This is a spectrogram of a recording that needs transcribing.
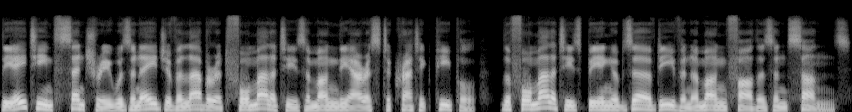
The 18th century was an age of elaborate formalities among the aristocratic people, the formalities being observed even among fathers and sons.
